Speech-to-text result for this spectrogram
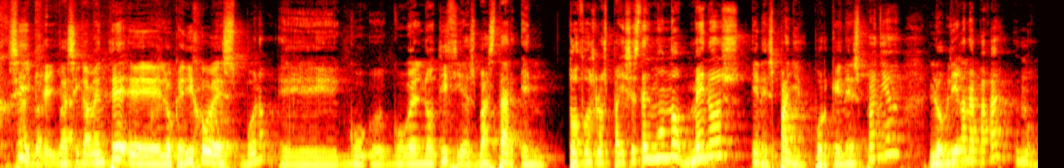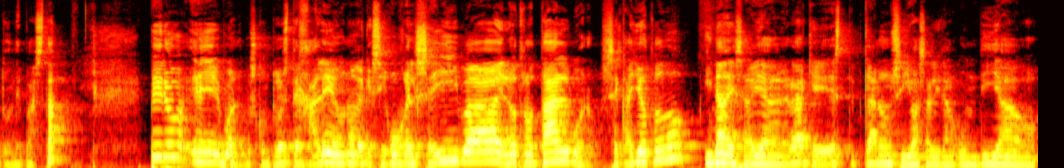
Sí, aquella. básicamente eh, lo que dijo es, bueno, eh, Google Noticias va a estar en todos los países del mundo, menos en España, porque en España lo obligan a pagar un montón de pasta. Pero, eh, bueno, pues con todo este jaleo, ¿no? De que si Google se iba, el otro tal, bueno, se cayó todo y nadie sabía, la verdad, que este Canon se iba a salir algún día o,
